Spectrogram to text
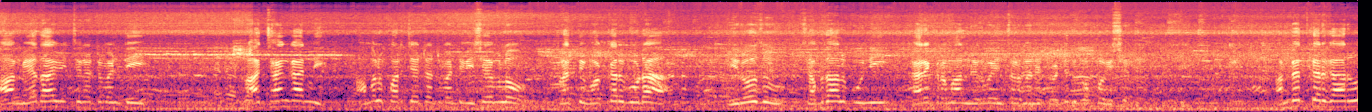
ఆ మేధావి ఇచ్చినటువంటి రాజ్యాంగాన్ని అమలు పరిచేటటువంటి విషయంలో ప్రతి ఒక్కరు కూడా ఈరోజు శబ్దాలు పూని కార్యక్రమాలు నిర్వహించడం అనేటువంటిది గొప్ప విషయం. అంబేద్కర్ గారు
